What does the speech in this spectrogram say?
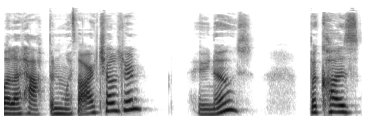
Will it happen with our children? Who knows? Because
